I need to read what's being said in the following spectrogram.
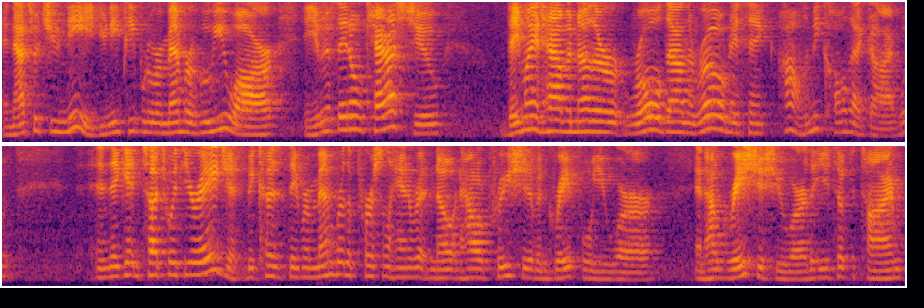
And that's what you need. You need people to remember who you are. And even if they don't cast you, they might have another role down the road and they think, oh, let me call that guy. And they get in touch with your agent because they remember the personal handwritten note and how appreciative and grateful you were and how gracious you were that you took the time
